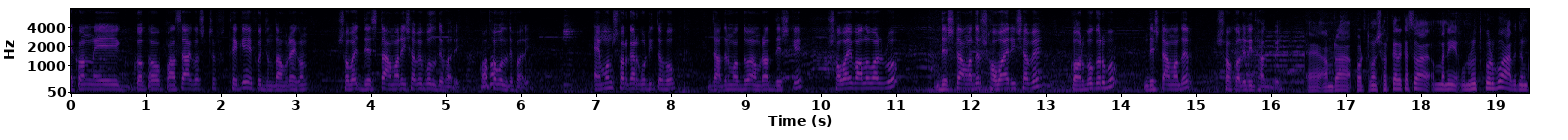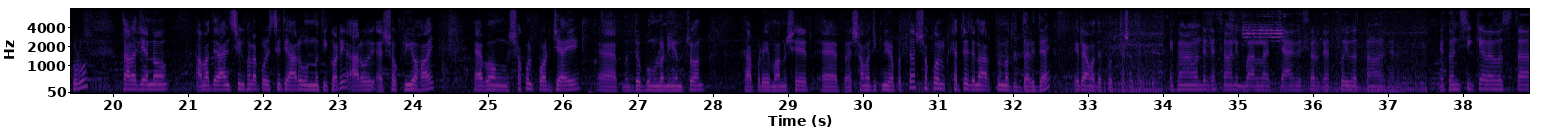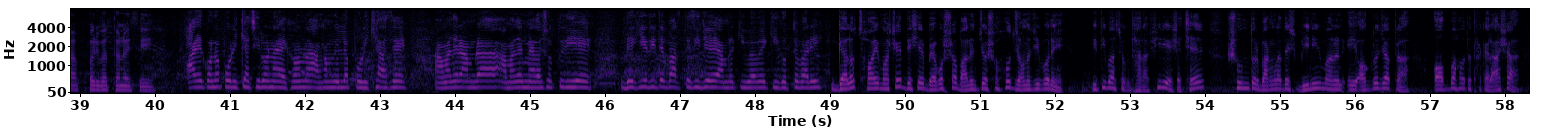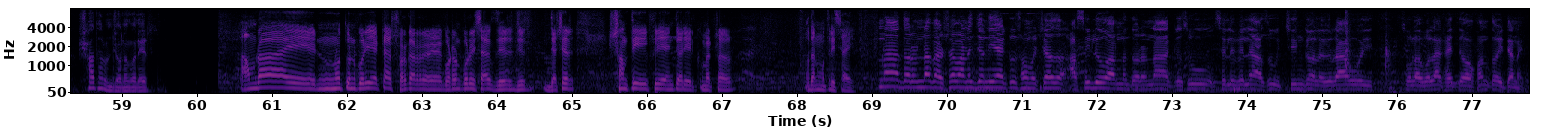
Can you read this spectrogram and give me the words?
এখন এই গত পাঁচই আগস্ট থেকে এ পর্যন্ত আমরা এখন সবাই দেশটা আমার হিসাবে বলতে পারি, কথা বলতে পারি। এমন সরকার গঠিত হোক, যাদের মাধ্যমে আমরা দেশকে সবাই ভালোবাসবো, দেশটা আমাদের সবার হিসাবে গর্ব করব, দেশটা আমাদের সকলেরই থাকবে। আমরা বর্তমান সরকারের কাছে মানে অনুরোধ করব আবেদন করব তারা যেন আমাদের আইন শৃঙ্খলা পরিস্থিতি আরও উন্নতি করে আরও সক্রিয় হয় এবং সকল পর্যায়ে দ্রব্যমূল্য নিয়ন্ত্রণ তারপরে মানুষের সামাজিক নিরাপত্তা সকল ক্ষেত্রে যেন আর একটু নজরদারি দেয় এটা আমাদের প্রত্যাশা থাকবে। এখন আমাদের কাছে অনেক ভালো লাগছে আগে সরকার পরিবর্তন হওয়ার কারণে। এখন শিক্ষা ব্যবস্থা পরিবর্তন হয়েছে। আগে কোনো পরীক্ষা ছিল না এখন আলহামদুলিল্লাহ পরীক্ষা আছে। আমাদের আমরা আমাদের মেধাশক্তি দিয়ে দেখিয়ে দিতে পারতেছি যে আমরা কীভাবে কি করতে পারি। গেল ছয় মাসে দেশের ব্যবসা বাণিজ্য সহ জনজীবনে ইতিবাচক ধারা ফিরে এসেছে। সুন্দর বাংলাদেশ বিনির্মাণের এই অগ্রযাত্রা অব্যাহত থাকার আশা সাধারণ জনগণের। আমরা নতুন করে একটা সরকার গঠন করে চাই যে যে দেশের শান্তি ফিরে আনতে এরকম একটা প্রধানমন্ত্রী চাই। আমরা ধরেন না ব্যবসা বাণিজ্য নিয়ে একটু সমস্যা আসিল আপনার ধরেন না কিছু ছেলে ফেলে আছে উচ্ছৃঙ্খল এরা ওই চলাফেলা খাইতে এখন তো এটা নাই।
